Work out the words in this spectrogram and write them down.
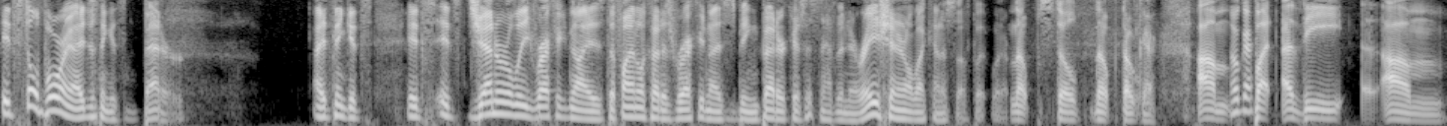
it's still boring. I just think it's better. I think it's it's it's generally recognized. The final cut is recognized as being better because it doesn't have the narration and all that kind of stuff. But whatever. Nope, still nope, don't care. Um, Okay. but uh, the um,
